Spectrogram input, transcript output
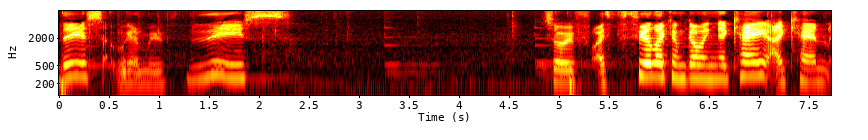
this. We're gonna move this. So if I feel like I'm going okay, I can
